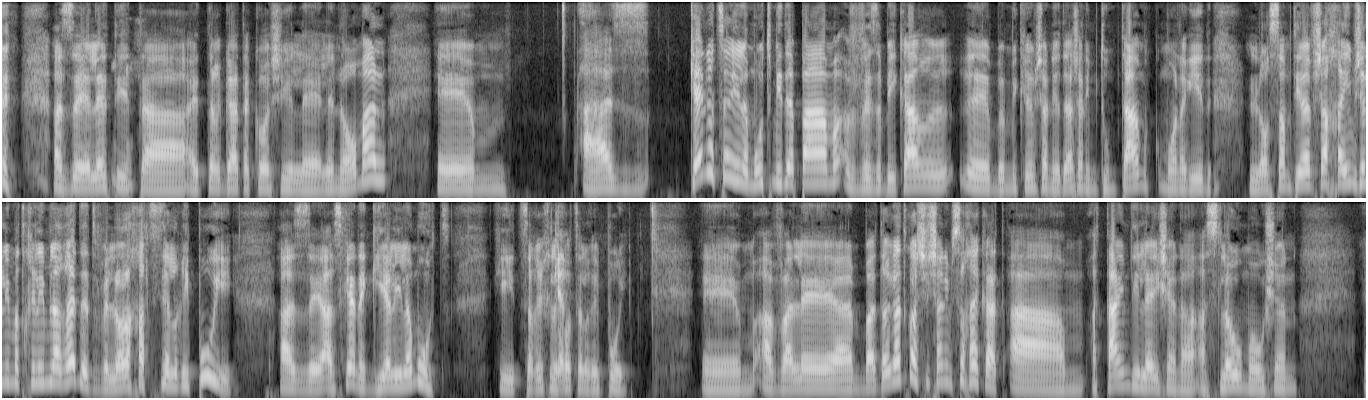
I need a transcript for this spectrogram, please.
אז העליתי את, ה, את דרגת הקושי לנורמל. אז כן יוצא לי למות מדי פעם, וזה בעיקר uh, במקרים שאני יודע שאני מטומטם, כמו נגיד, לא שמתי לב שהחיים שלי מתחילים לרדת ולא לחצתי על ריפוי. אז, uh, אז כן, הגיע לי למות, כי צריך כן. ללחוץ על ריפוי. Um, אבל uh, בדרגת קושי שאני משחק, ה-time dilation, ה-slow motion, uh,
